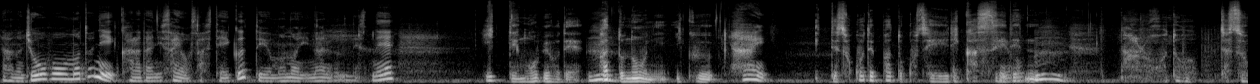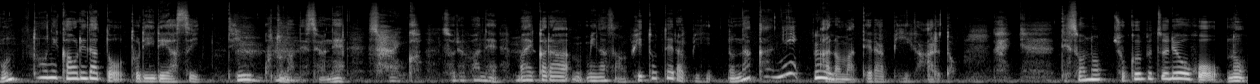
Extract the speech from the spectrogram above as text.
あの情報をもとに体に作用させていくっていうものになるんですね。1.5秒でパッと脳に行く、うん、はい。行ってそこでパッとこう生理活性で、う。ん、なるほど。じゃあ本当に香りだと取り入れやすいっていうことなんですよね。うん。うん、そうか、はい、それはね前から皆さんフィトテラピーの中にアロマテラピーがあると。はい、でその植物療法の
